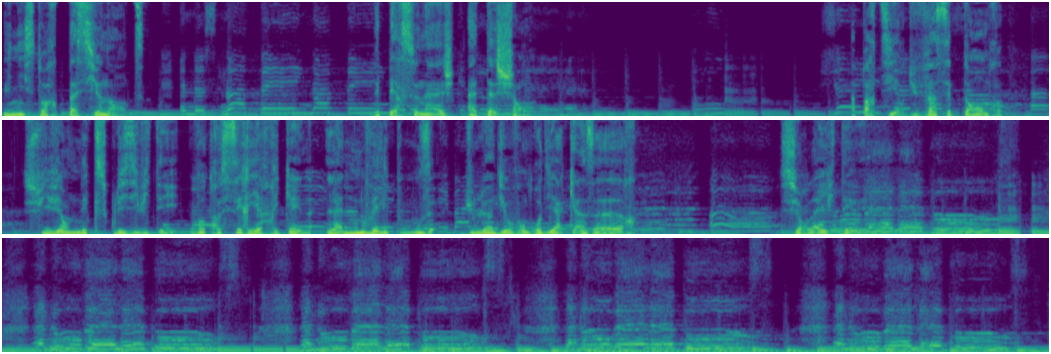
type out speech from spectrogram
Une histoire passionnante. Des personnages attachants. À partir du 20 septembre, suivez en exclusivité votre série africaine La Nouvelle Épouse du lundi au vendredi à 15h sur Live TV. La nouvelle épouse, la nouvelle épouse, la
